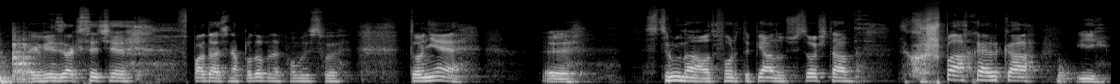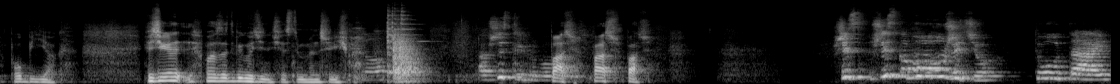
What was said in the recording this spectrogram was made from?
były. Tak więc jak chcecie wpadać na podobne pomysły, to nie y, struna od fortepianu czy coś tam, tylko szpachelka i pobijak. Wiecie, chyba za dwie godziny się z tym męczyliśmy. No. A wszystkie próbowali. Patrz, patrz, patrz. Wszystko, wszystko było w użyciu. Tutaj,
